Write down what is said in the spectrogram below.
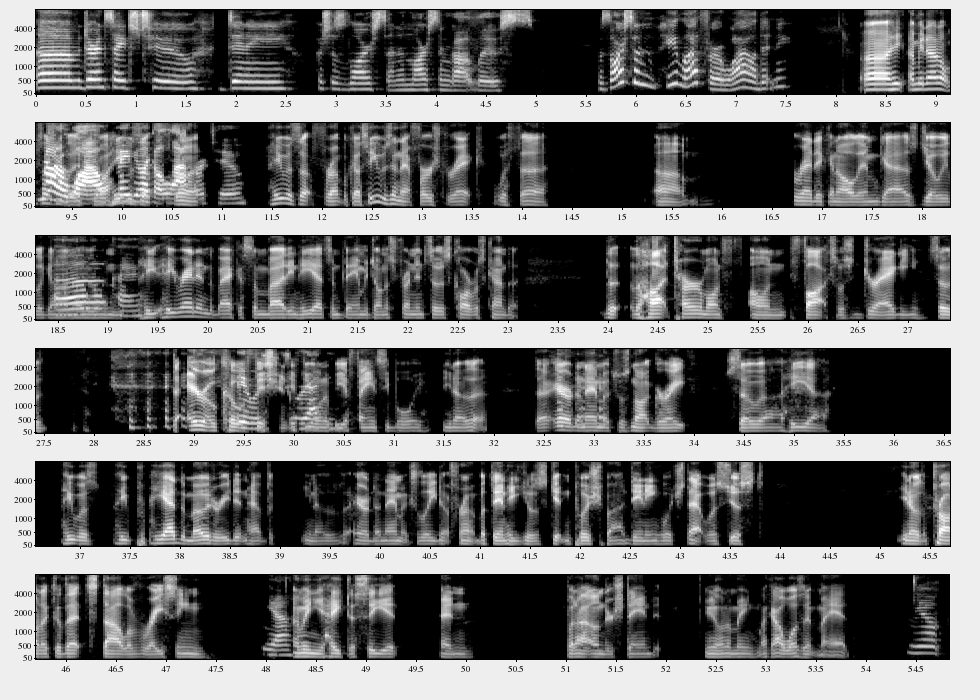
um, during stage two, Denny pushes Larson, and Larson got loose. Was Larson? He led for a while, didn't he? Uh, he, I mean, I don't think Not a for while, maybe like a lap front. or two. He was up front because he was in that first wreck with uh, um, Reddick and all them guys, Joey Logano, Oh, and okay. he he ran in the back of somebody and he had some damage on his front end, so his car was kind of the the hot term on on Fox was draggy. So the aero coefficient, if you want to be a fancy boy, you know the the aerodynamics was not great. So uh, he uh, he was he he had the motor. He didn't have the you know the aerodynamics lead up front, but then he was getting pushed by Denny, which that was just you know the product of that style of racing. Yeah. I mean, you hate to see it, and but I understand it. You know what I mean? Like I wasn't mad. Yep.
